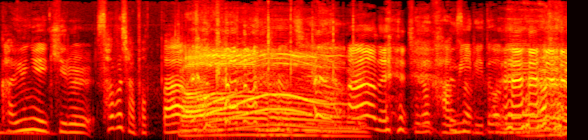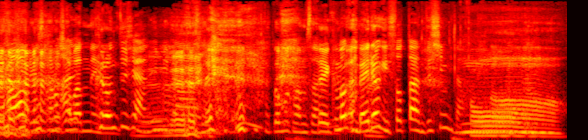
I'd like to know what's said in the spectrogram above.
가윤이의 길을 사로잡았다. 아, 네. 아, 네. 제가 감히 리더 네. 를 아니, 사로잡았네요. 그런 뜻이 아닙니다. 네. 네. 너무 감사합니다. 네, 그만큼 매력이 있었다는 뜻입니다. 어,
